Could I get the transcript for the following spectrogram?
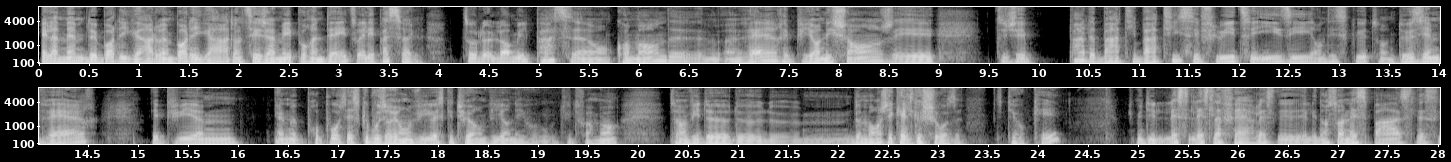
Elle a même deux bodyguards ou un bodyguard, on ne sait jamais, pour un date, so elle n'est pas seule. So, L'homme, il passe, euh, on commande euh, un verre et puis on échange et j'ai pas de bati-bati, c'est fluide, c'est easy, on discute, un deuxième verre et puis euh, elle me propose, est-ce que vous aurez envie, est-ce que tu as envie, on est au tutoiement, tu as envie de, de, de, manger quelque chose? Je dis, ok. Je me dis, laisse, laisse la faire, laisse elle est dans son espace, laisse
